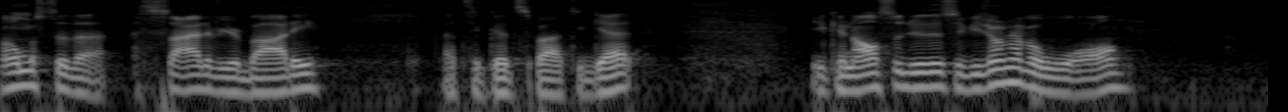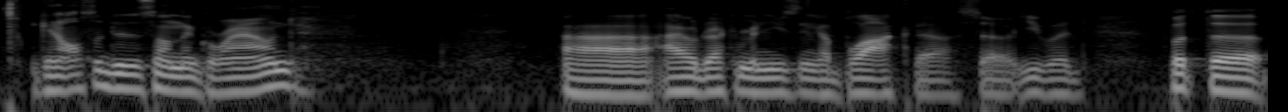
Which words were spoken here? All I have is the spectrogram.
almost to the side of your body, that's a good spot to get. You can also do this if you don't have a wall. You can also do this on the ground. Uh, I would recommend using a block though. So you would put the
